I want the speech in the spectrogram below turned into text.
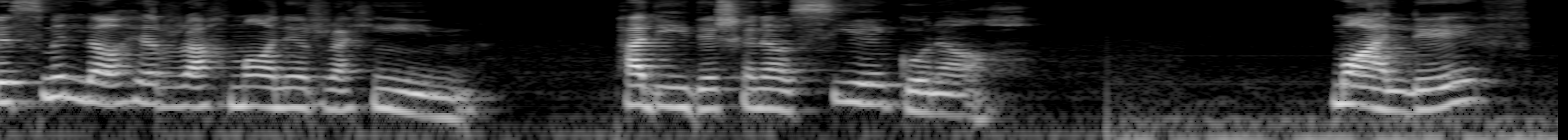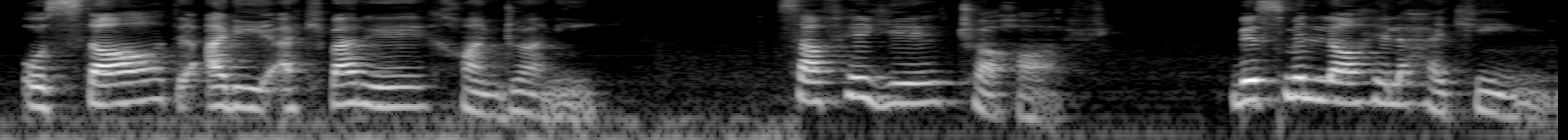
بسم الله الرحمن الرحیم. پدید شناسی گناه. معلف استاد علی اکبر خانجانی. صفحه چهار. بسم الله الحکیم.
